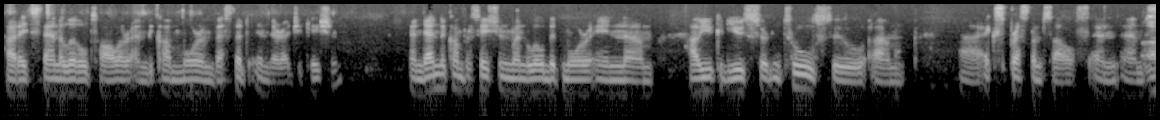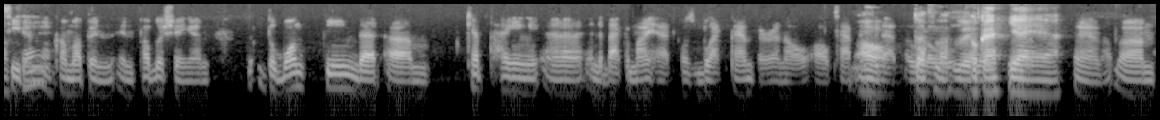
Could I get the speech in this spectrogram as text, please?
how they stand a little taller and become more invested in their education. And then the conversation went a little bit more in um, how you could use certain tools to um, uh, express themselves and, and see them come up in, in publishing. And th- the one theme that um, kept hanging uh, in the back of my head was Black Panther, and I'll, I'll tap into Oh, that a little. definitely. Okay. Yeah, yeah, yeah. Yeah, um,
